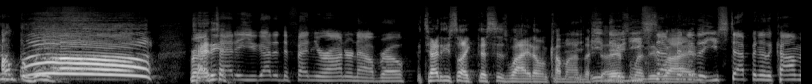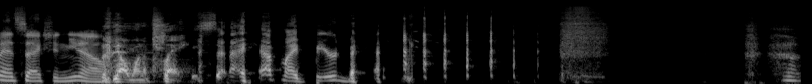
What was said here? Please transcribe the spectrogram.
I'm for real. Ah! Bro, Teddy- Teddy, you got to defend your honor now, bro. Teddy's like, this is why I don't come on the You, show. dude, you step why into the you step into the comment section, you know. Y'all want to play? He said, I have my beard back. So,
